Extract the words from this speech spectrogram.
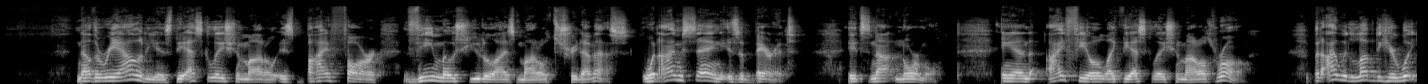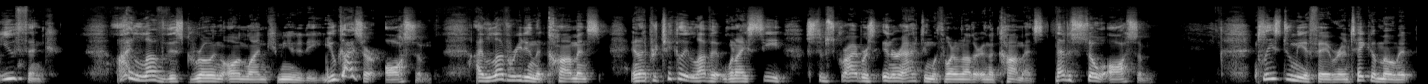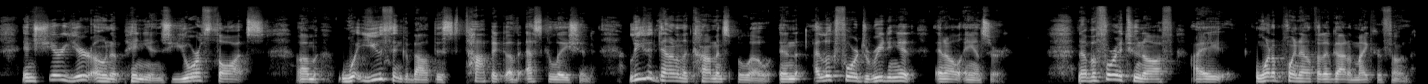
Now, the reality is the escalation model is by far the most utilized model to treat MS. What I'm saying is aberrant. It's not normal. And I feel like the escalation model is wrong. But I would love to hear what you think. I love this growing online community. You guys are awesome. I love reading the comments, and I particularly love it when I see subscribers interacting with one another in the comments. That is so awesome. Please do me a favor and take a moment and share your own opinions, your thoughts, um, what you think about this topic of escalation. Leave it down in the comments below, and I look forward to reading it and I'll answer. Now, before I tune off, I want to point out that I've got a microphone.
